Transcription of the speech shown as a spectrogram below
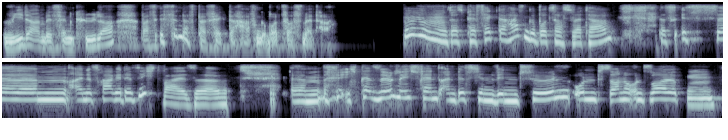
wieder ein bisschen kühler. Was ist denn das perfekte Hafengeburtstagswetter? Hm, das perfekte Hafengeburtstagswetter, das ist ähm, eine Frage der Sichtweise. Ähm, ich persönlich fände ein bisschen Wind schön und Sonne und Wolken.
